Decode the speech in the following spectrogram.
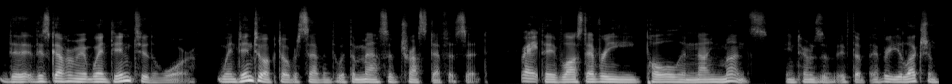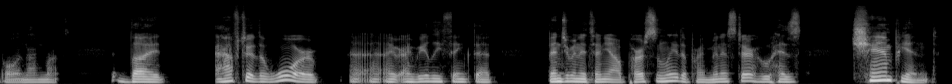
The, this government went into the war, went into October seventh with a massive trust deficit. Right. They've lost every poll in nine months in terms of if the every election poll in nine months. But after the war, uh, I, I really think that Benjamin Netanyahu, personally, the prime minister, who has championed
